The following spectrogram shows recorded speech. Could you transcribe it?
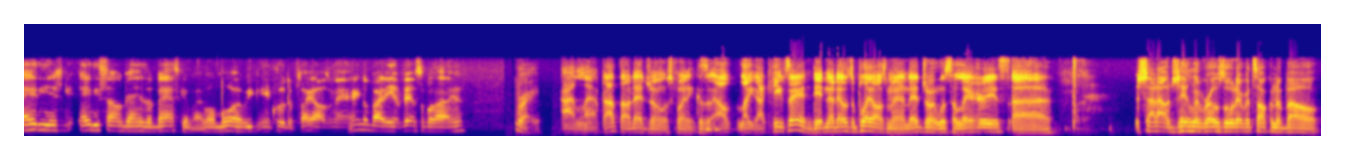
80-ish, 80 some games of basketball. Well, more we include the playoffs, man. Ain't nobody invincible out here. right. I laughed. I thought that joint was funny because, like I keep saying, didn't know that was the playoffs, man. That joint was hilarious. Uh, shout out Jalen Rose or whatever talking about,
